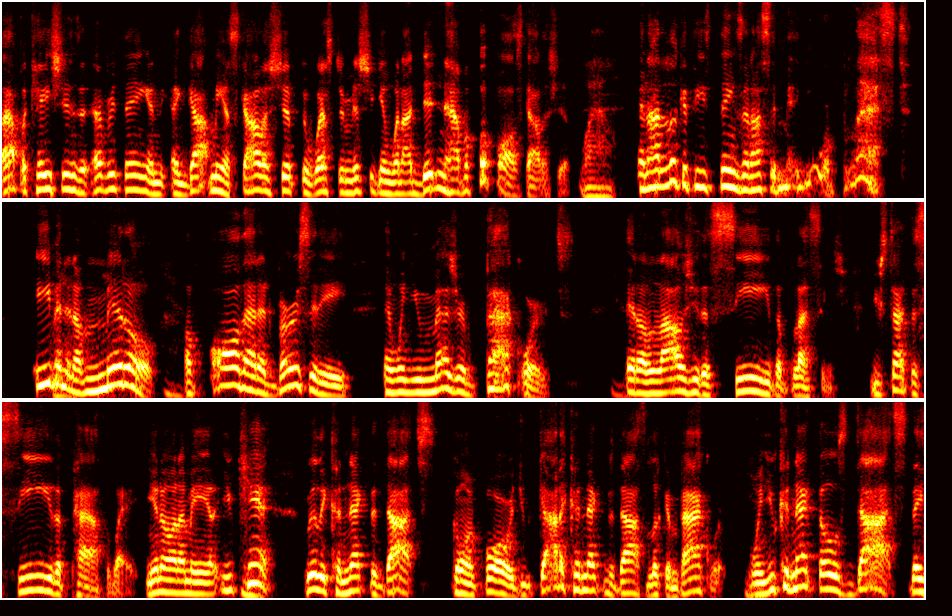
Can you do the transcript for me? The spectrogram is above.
applications and everything and, and got me a scholarship to Western Michigan when I didn't have a football scholarship. Wow. And I look at these things and I said, man, you were blessed. Even yeah. in the middle yeah. of all that adversity, and when you measure backwards, yeah. it allows you to see the blessings. You start to see the pathway. You know what I mean? You mm. can't really connect the dots going forward. You got to connect the dots looking backward. Yeah. When you connect those dots, they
